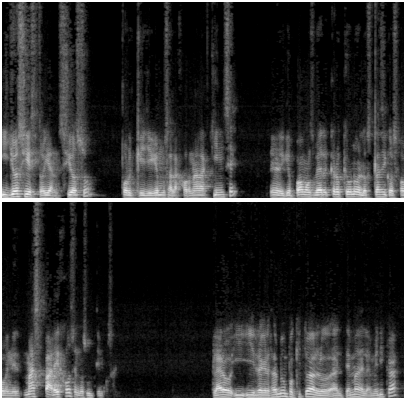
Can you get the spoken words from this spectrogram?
Y yo sí estoy ansioso porque lleguemos a la jornada 15 en el que podamos ver, creo que uno de los clásicos jóvenes más parejos en los últimos años. Claro, y, regresando un poquito al tema de la América,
